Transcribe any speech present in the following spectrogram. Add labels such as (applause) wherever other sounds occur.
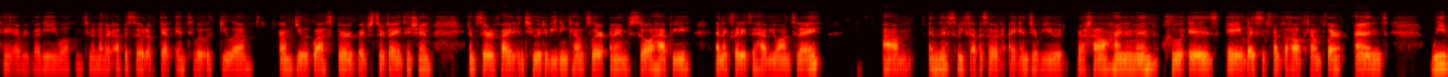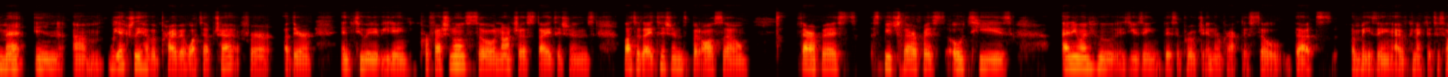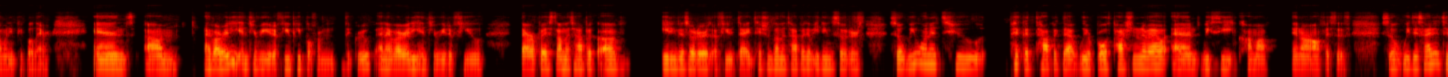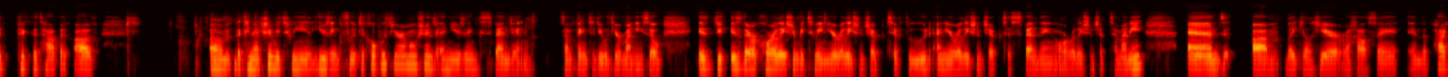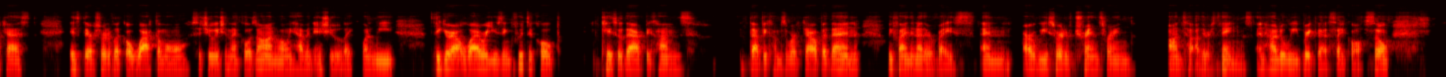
Hey, everybody, welcome to another episode of Get Into It with Gila. I'm Gila Glassberg, registered dietitian and certified intuitive eating counselor, and I'm so happy and excited to have you on today. Um, in this week's episode, I interviewed Rachel Heinemann, who is a licensed mental health counselor, and we met in, um, we actually have a private WhatsApp chat for other intuitive eating professionals, so not just dietitians, lots of dietitians, but also therapists, speech therapists, OTs, anyone who is using this approach in their practice. So that's amazing. I've connected to so many people there. And um, I've already interviewed a few people from the group, and I've already interviewed a few therapists on the topic of eating disorders, a few dietitians on the topic of eating disorders. So we wanted to pick a topic that we are both passionate about and we see come up in our offices. So we decided to pick the topic of um, the connection between using food to cope with your emotions and using spending something to do with your money. So, is is there a correlation between your relationship to food and your relationship to spending or relationship to money? And um, like you'll hear Rachel say in the podcast, is there sort of like a whack a mole situation that goes on when we have an issue? Like when we figure out why we're using food to cope, okay, so that becomes that becomes worked out but then we find another vice and are we sort of transferring onto other things? And how do we break that cycle? So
